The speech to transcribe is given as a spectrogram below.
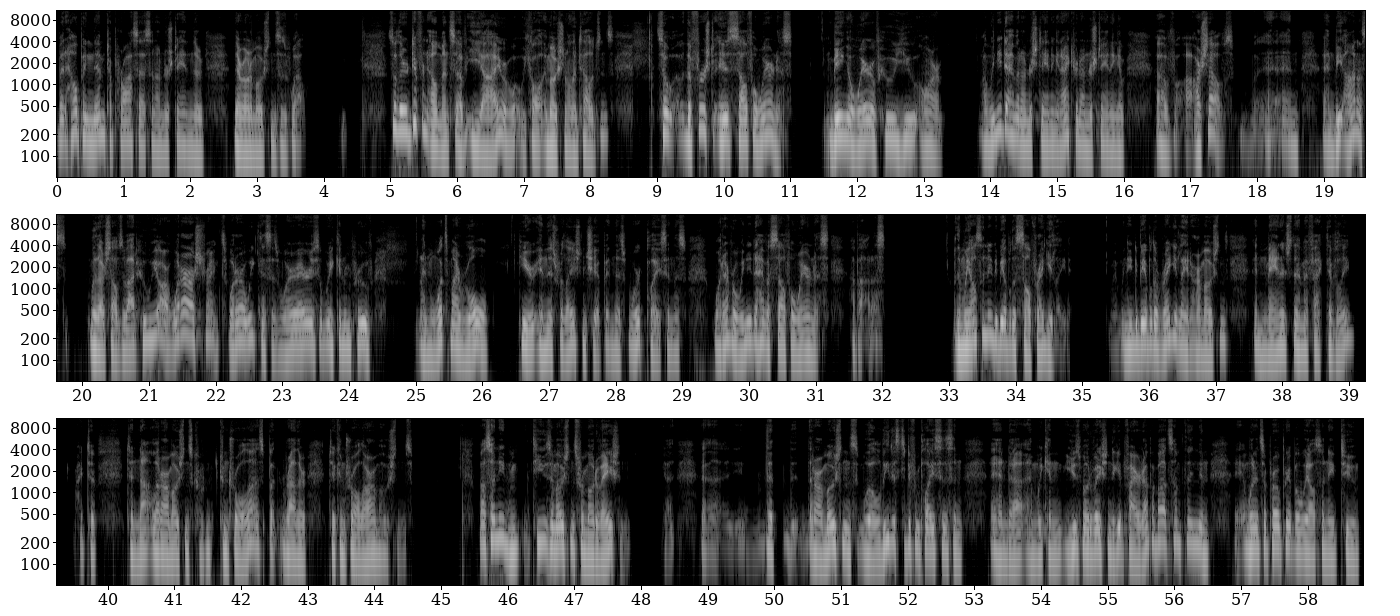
but helping them to process and understand their, their own emotions as well. So there are different elements of EI or what we call emotional intelligence. So the first is self-awareness being aware of who you are. Uh, we need to have an understanding, an accurate understanding of, of ourselves and, and be honest with ourselves about who we are. What are our strengths? What are our weaknesses? Where are areas that we can improve? And what's my role here in this relationship, in this workplace, in this whatever? We need to have a self-awareness about us. Then we also need to be able to self-regulate. We need to be able to regulate our emotions and manage them effectively right? To, to not let our emotions control us, but rather to control our emotions. We also need to use emotions for motivation. Okay? Uh, that, that our emotions will lead us to different places and, and, uh, and we can use motivation to get fired up about something and, and when it's appropriate, but we also need to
